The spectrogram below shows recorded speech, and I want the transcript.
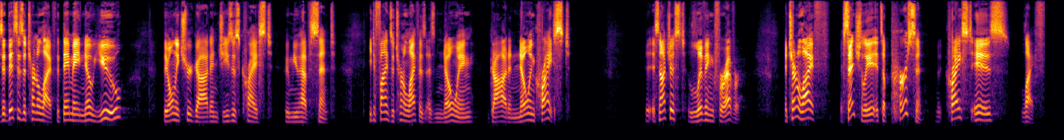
He said, This is eternal life, that they may know you, the only true God, and Jesus Christ, whom you have sent. He defines eternal life as, as knowing God and knowing Christ. It's not just living forever. Eternal life, essentially, it's a person. Christ is life.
